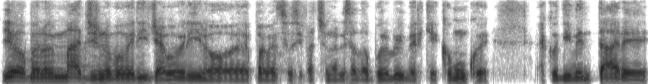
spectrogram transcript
io me lo immagino poverino, cioè poverino, eh, poi penso si faccia una risata pure lui perché comunque ecco, diventare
